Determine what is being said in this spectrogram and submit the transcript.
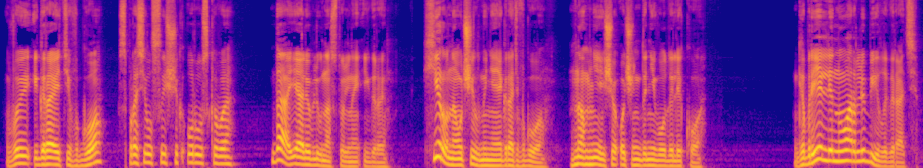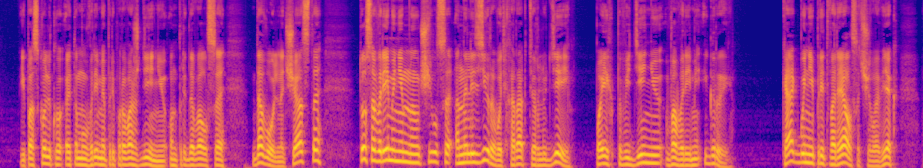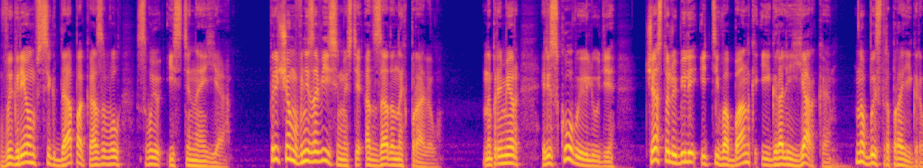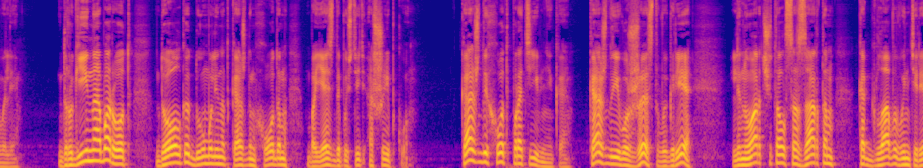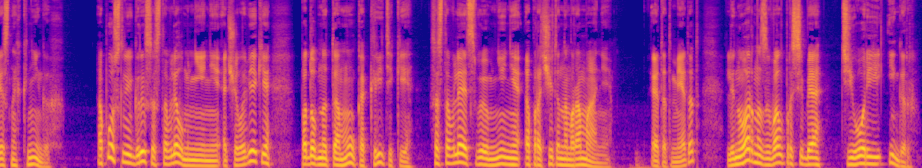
«Вы играете в го?» — спросил сыщик у русского. «Да, я люблю настольные игры. Хиру научил меня играть в го но мне еще очень до него далеко. Габриэль Ленуар любил играть, и поскольку этому времяпрепровождению он предавался довольно часто, то со временем научился анализировать характер людей по их поведению во время игры. Как бы ни притворялся человек, в игре он всегда показывал свое истинное «я». Причем вне зависимости от заданных правил. Например, рисковые люди – Часто любили идти в банк и играли ярко, но быстро проигрывали. Другие, наоборот, долго думали над каждым ходом, боясь допустить ошибку. Каждый ход противника, каждый его жест в игре Ленуар читал с азартом, как главы в интересных книгах. А после игры составлял мнение о человеке, подобно тому, как критики составляют свое мнение о прочитанном романе – этот метод Ленуар называл про себя «теорией игр».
